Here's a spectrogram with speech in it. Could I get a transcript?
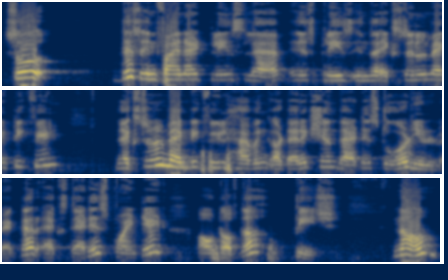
So this infinite plane slab is placed in the external magnetic field. The external magnetic field having a direction that is toward unit vector x that is pointed out of the page. Now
